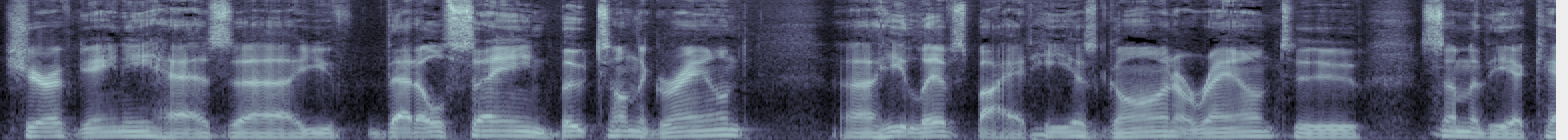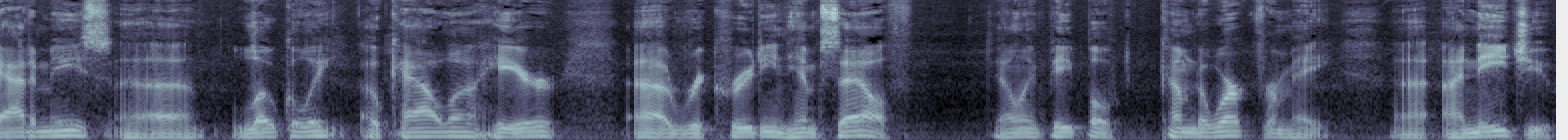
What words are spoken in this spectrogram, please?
Sheriff Gainey has uh, you've that old saying, "Boots on the ground." Uh, he lives by it. He has gone around to some of the academies uh, locally, Ocala here, uh, recruiting himself, telling people, "Come to work for me. Uh, I need you."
